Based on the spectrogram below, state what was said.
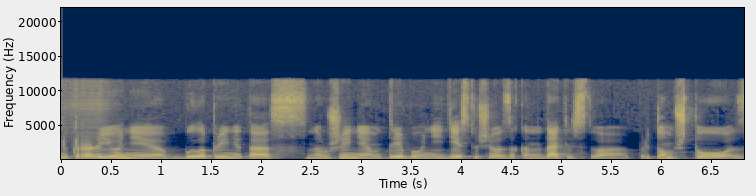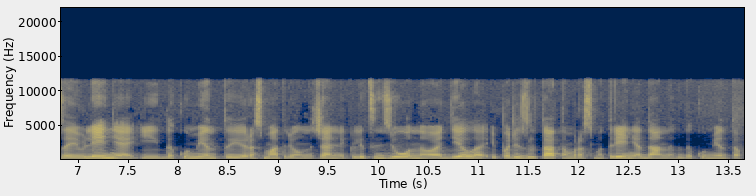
микрорайоне было принято с нарушением требований действующего законодательства, при том, что заявление и документы рассматривал начальник лицензионного отдела, и по результатам рассмотрения данных документов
